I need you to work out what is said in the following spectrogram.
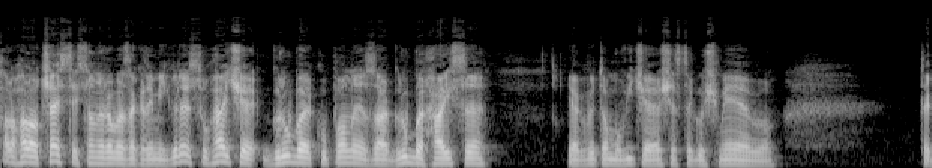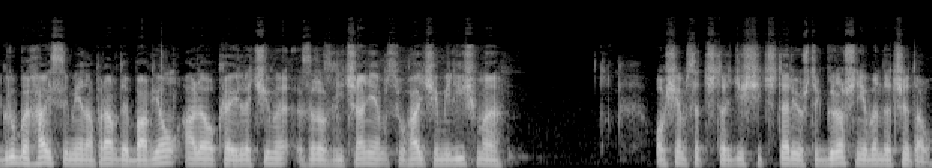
Halo, halo, cześć, z tej strony Robert z Akademii Gry. Słuchajcie, grube kupony za grube hajsy. Jak wy to mówicie, ja się z tego śmieję, bo te grube hajsy mnie naprawdę bawią, ale okej, okay, lecimy z rozliczeniem. Słuchajcie, mieliśmy 844, już tych groszy nie będę czytał.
